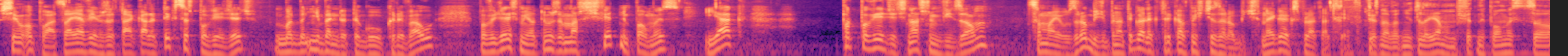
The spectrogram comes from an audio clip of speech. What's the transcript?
się opłaca. Ja wiem, że tak, ale ty chcesz powiedzieć, bo nie będę tego ukrywał. Powiedziałeś mi o tym, że masz świetny pomysł, jak podpowiedzieć naszym widzom, co mają zrobić, by na tego elektryka w mieście zarobić, na jego eksploatację. Wiesz, nawet nie tyle ja mam świetny pomysł, co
